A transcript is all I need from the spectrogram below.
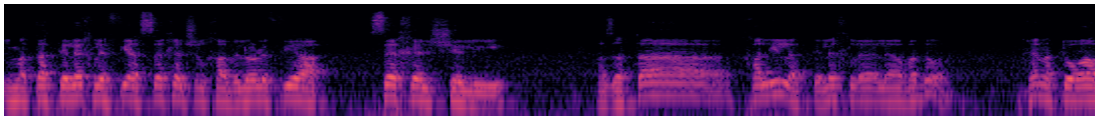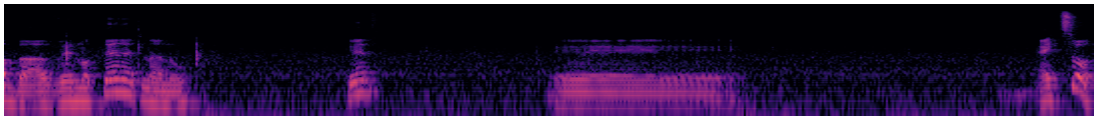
אם אתה תלך לפי השכל שלך ולא לפי השכל שלי, אז אתה חלילה תלך לאבדון. לכן התורה באה ונותנת לנו, כן, אה, עצות.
